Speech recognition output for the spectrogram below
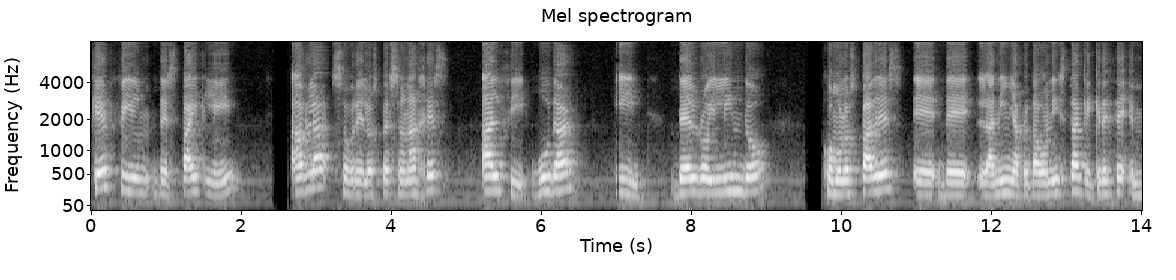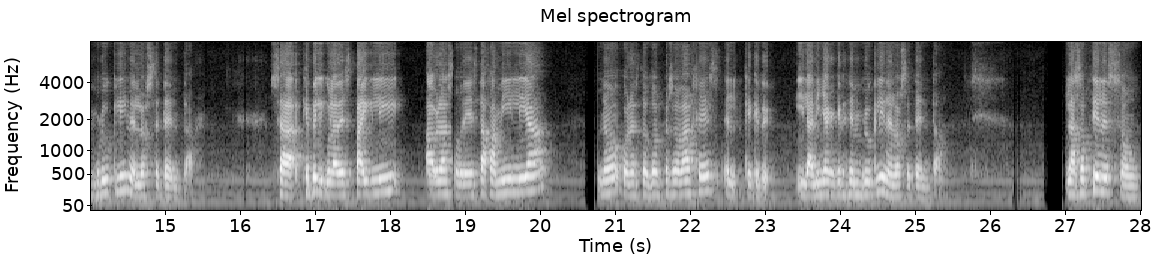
¿Qué film de Spike Lee habla sobre los personajes Alfie Woodard y Delroy Lindo como los padres eh, de la niña protagonista que crece en Brooklyn en los 70? O sea, ¿qué película de Spike Lee habla sobre esta familia, ¿no? Con estos dos personajes el, que y la niña que crece en Brooklyn en los 70. Las opciones son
